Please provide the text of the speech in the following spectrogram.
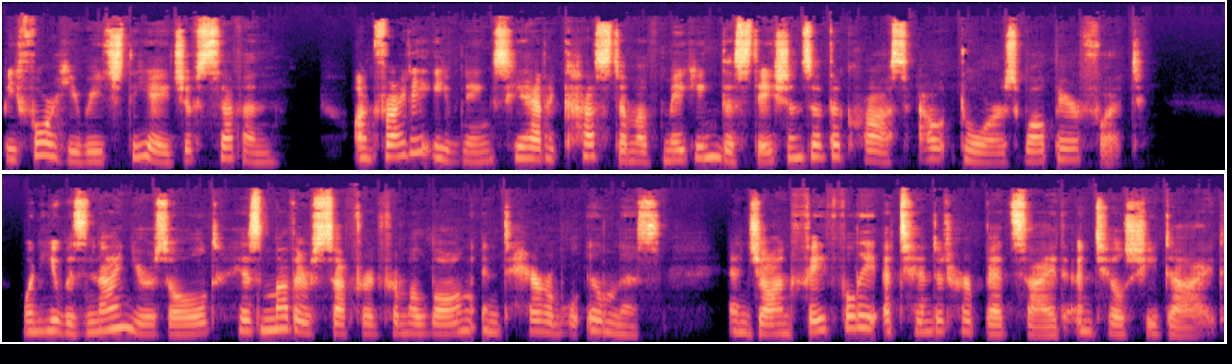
before he reached the age of seven. On Friday evenings, he had a custom of making the Stations of the Cross outdoors while barefoot. When he was nine years old, his mother suffered from a long and terrible illness, and John faithfully attended her bedside until she died.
